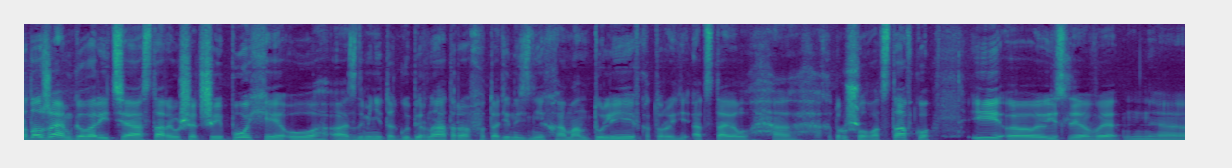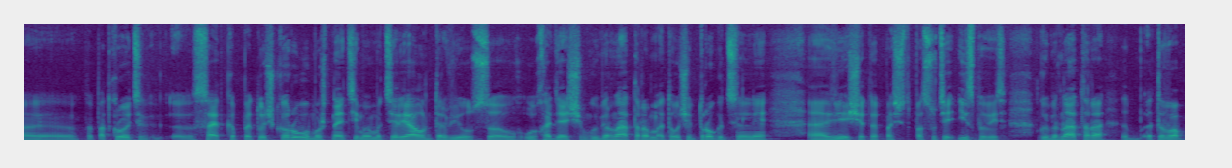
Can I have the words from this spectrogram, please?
Продолжаем говорить о старой ушедшей эпохе, о, о знаменитых губернаторов. Вот один из них Аман Тулеев, который отставил, а, который ушел в отставку. И э, если вы э, откроете э, сайт kp.ru, вы можете найти мой материал, интервью с уходящим губернатором. Это очень трогательные э, вещи. Это, по, по сути, исповедь губернатора. Это,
